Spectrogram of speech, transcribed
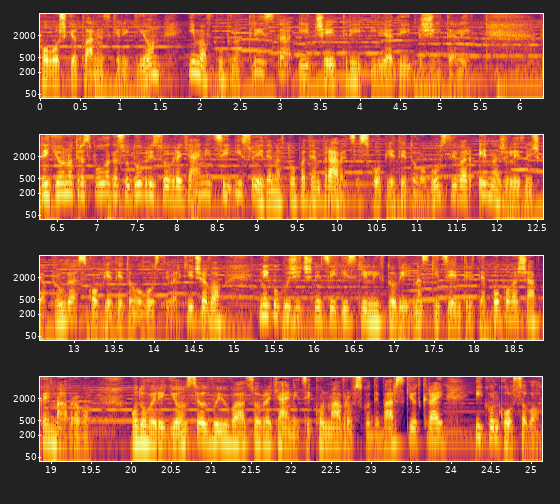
Полошкиот планински регион има вкупно 304.000 жители. Регионот располага со добри сообраќајници и со еден автопатен правец Скопје Тетово Гостивар, една железничка пруга Скопје Тетово Гостивар Кичево, неколку жичници и ски лифтови на ски центрите Попова Шапка и Маврово. Од овој регион се одвојуваат сообраќајници кон Мавровско-Дебарскиот крај и кон Косово.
